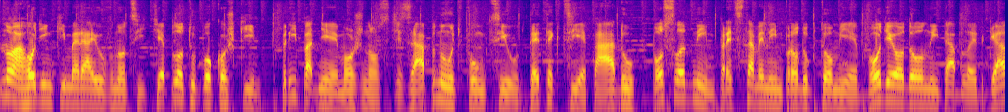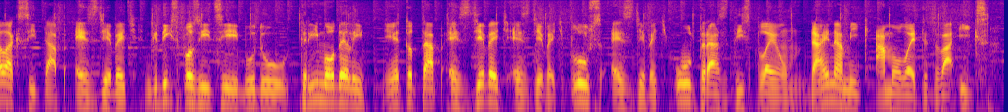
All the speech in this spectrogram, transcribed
no a hodinky merajú v noci teplotu pokožky, prípadne je možnosť zapnúť funkciu detekcie pádu. Posledným predstaveným produktom je vodeodolný tablet Galaxy Tab S9. K dispozícii budú tri modely. Je to Tab S9, S9 Plus, S9 Ultra s displejom Dynamic AMOLED 2X.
